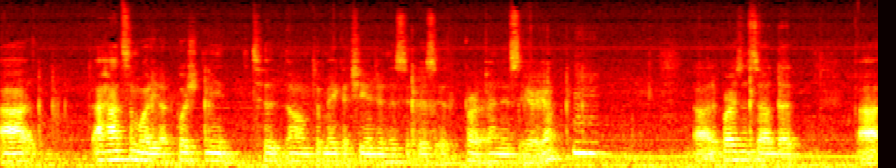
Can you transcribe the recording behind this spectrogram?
Uh, I had somebody that pushed me to um, to make a change in this this in this area. Mhm. Uh, the person said that uh,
